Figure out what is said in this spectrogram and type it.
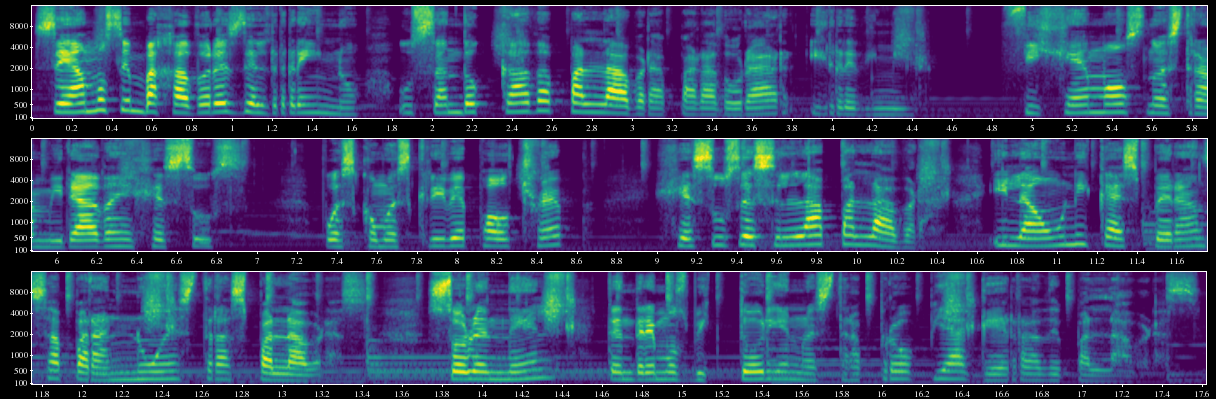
Seamos embajadores del reino, usando cada palabra para adorar y redimir. Fijemos nuestra mirada en Jesús, pues como escribe Paul Tripp, Jesús es la palabra y la única esperanza para nuestras palabras. Solo en Él tendremos victoria en nuestra propia guerra de palabras.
